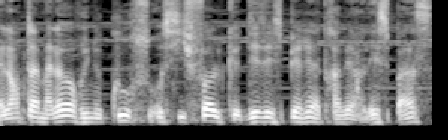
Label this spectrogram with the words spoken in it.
Elle entame alors une course aussi folle que désespérée à travers l'espace,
